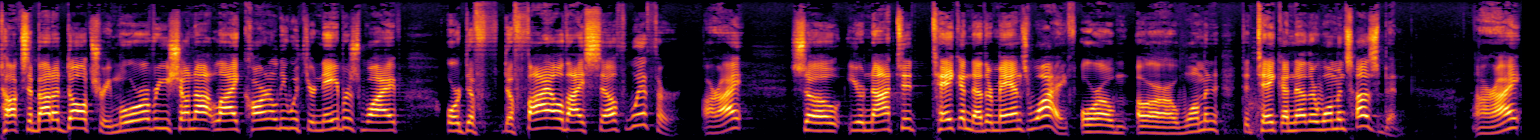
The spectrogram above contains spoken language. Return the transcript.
talks about adultery. Moreover, you shall not lie carnally with your neighbor's wife or def- defile thyself with her. All right? So you're not to take another man's wife or a, or a woman to take another woman's husband. All right?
